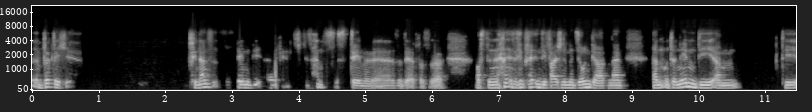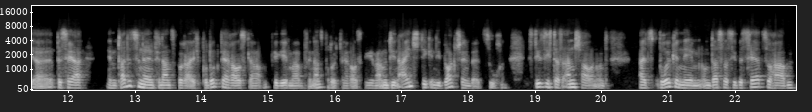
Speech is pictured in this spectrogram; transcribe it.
wirklich Finanzsysteme, die äh, Finanzsysteme, also der etwas äh, aus den, in die falschen Dimensionen geraten. Nein, ähm, Unternehmen, die ähm, die äh, bisher im traditionellen Finanzbereich Produkte herausgegeben haben, Finanzprodukte herausgegeben haben und den Einstieg in die Blockchain-Welt suchen, dass die sich das anschauen und als Brücke nehmen, um das, was sie bisher zu haben,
